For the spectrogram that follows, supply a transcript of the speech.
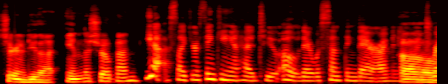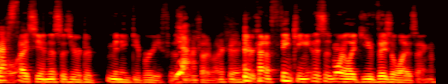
So you're going to do that in the show pen? Yes, like you're thinking ahead to, oh, there was something there. I'm going to Oh, address I see. And this is your de- mini debrief. Is Yeah. What you're talking about. Okay. You're kind of thinking, this is more like you visualizing.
